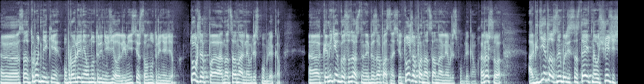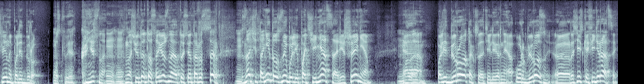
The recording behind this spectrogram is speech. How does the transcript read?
э, сотрудники Управления внутренних дел или Министерства внутренних дел? Тоже по национальным республикам. Э, Комитет государственной безопасности тоже по национальным республикам. Хорошо. А где должны были состоять на учете члены Политбюро? В Москве. Конечно. Угу. Значит, это союзная, то есть это РСФСР. Угу. Значит, они должны были подчиняться решениям ну, э, да. Политбюро, так сказать, или вернее, Оргбюро э, Российской Федерации.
